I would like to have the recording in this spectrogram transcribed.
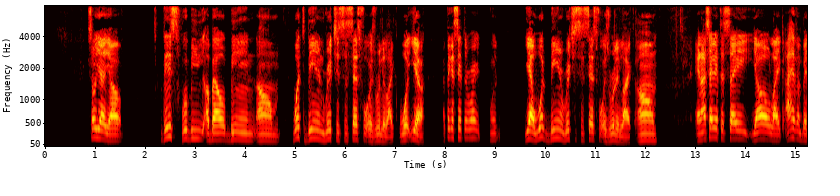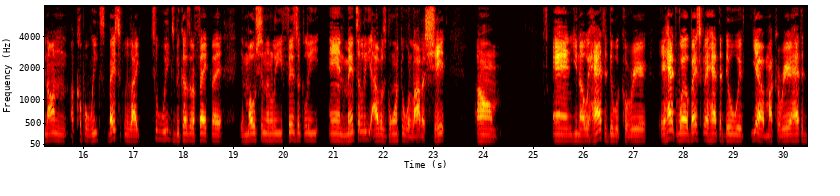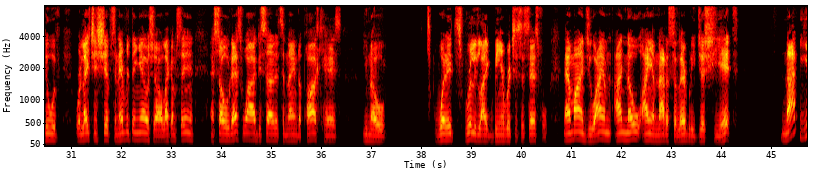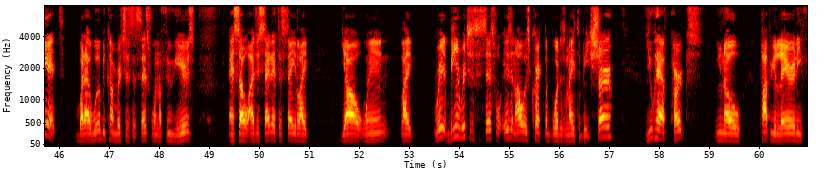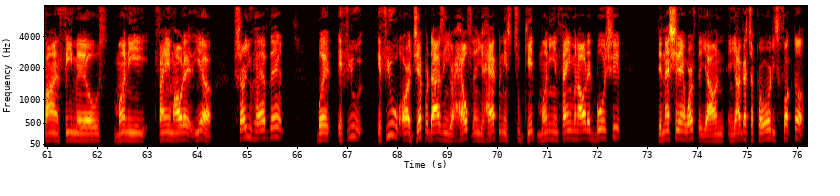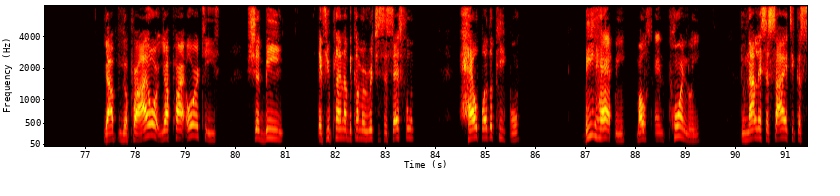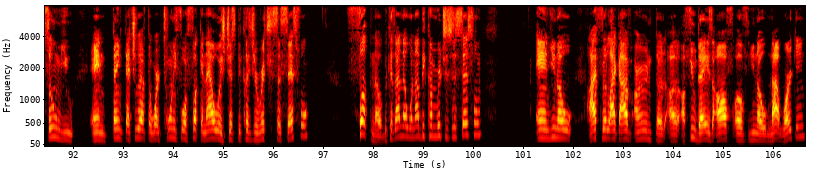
so yeah, y'all, this will be about being um, what's being rich and successful is really like. What? Yeah, I think I said that right. What? Yeah, what being rich and successful is really like. Um, and I say that to say, y'all, like I haven't been on a couple weeks, basically like two weeks because of the fact that emotionally, physically, and mentally I was going through a lot of shit. Um and you know, it had to do with career. It had well, basically it had to do with yeah, my career. It had to do with relationships and everything else, y'all, like I'm saying. And so that's why I decided to name the podcast, you know, what it's really like being rich and successful. Now mind you, I am I know I am not a celebrity just yet. Not yet but I will become rich and successful in a few years. And so I just say that to say, like, y'all, when, like, being rich and successful isn't always cracked up what it's made to be. Sure, you have perks, you know, popularity, fine females, money, fame, all that. Yeah, sure you have that. But if you if you are jeopardizing your health and your happiness to get money and fame and all that bullshit, then that shit ain't worth it, y'all. And, and y'all got your priorities fucked up. Y'all, your prior your priorities should be if you plan on becoming rich and successful, help other people, be happy, most importantly, do not let society consume you and think that you have to work 24 fucking hours just because you're rich and successful. Fuck no, because I know when I become rich and successful, and you know, I feel like I've earned a, a, a few days off of, you know, not working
